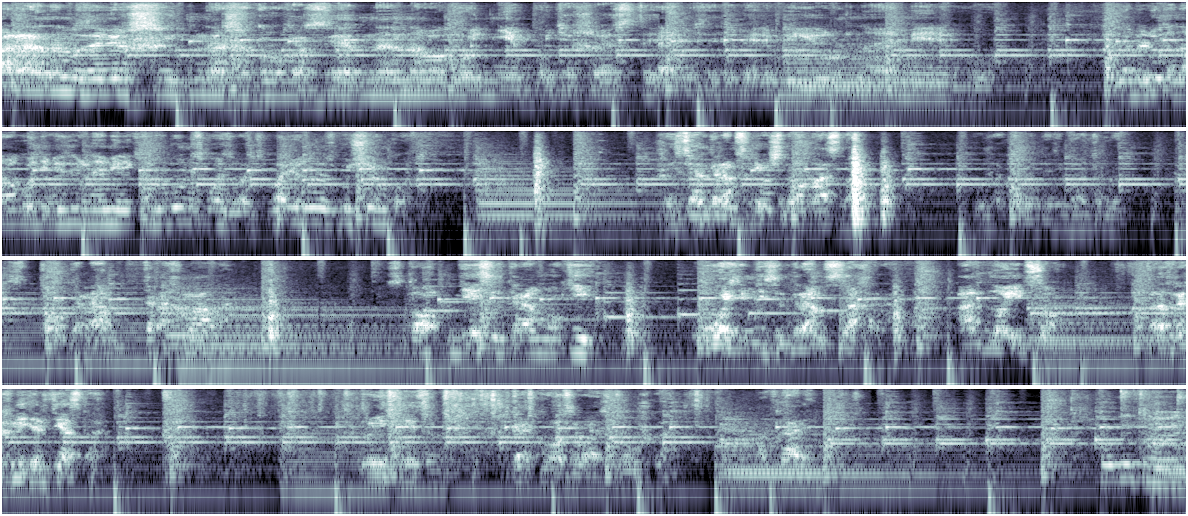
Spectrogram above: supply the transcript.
Пора нам завершить наше кругосветное новогоднее путешествие. А теперь в Южную Америку. Для блюда новогоднего из Южной Америки мы будем использовать вареную сгущенку. 60 грамм сливочного масла. Уже изготовлен. 100 грамм крахмала. 110 грамм муки. 80 грамм сахара. Одно яйцо. Разрыхлитель теста. Ну, естественно, кокосовая стружка. Погнали. Поллитровик.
